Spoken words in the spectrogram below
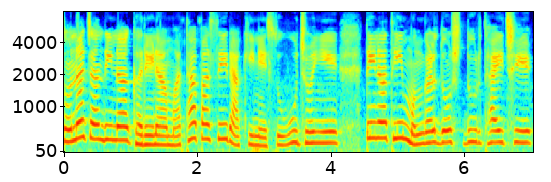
સોના ચાંદીના ઘરેણાં માથા પાસે રાખીને સૂવું જોઈએ. તેનાથી મંગળ દોષ દૂર થાય છે.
